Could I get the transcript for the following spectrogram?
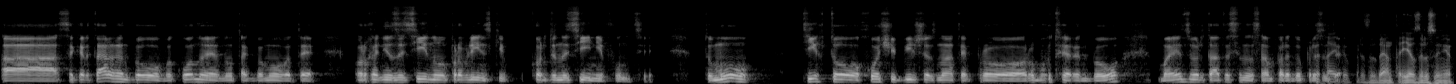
а секретар РНБО виконує, ну так би мовити, організаційно-управлінські координаційні функції. Тому ті, хто хоче більше знати про роботу РНБО, мають звертатися насамперед до президента. Питайте президента, я зрозумів.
